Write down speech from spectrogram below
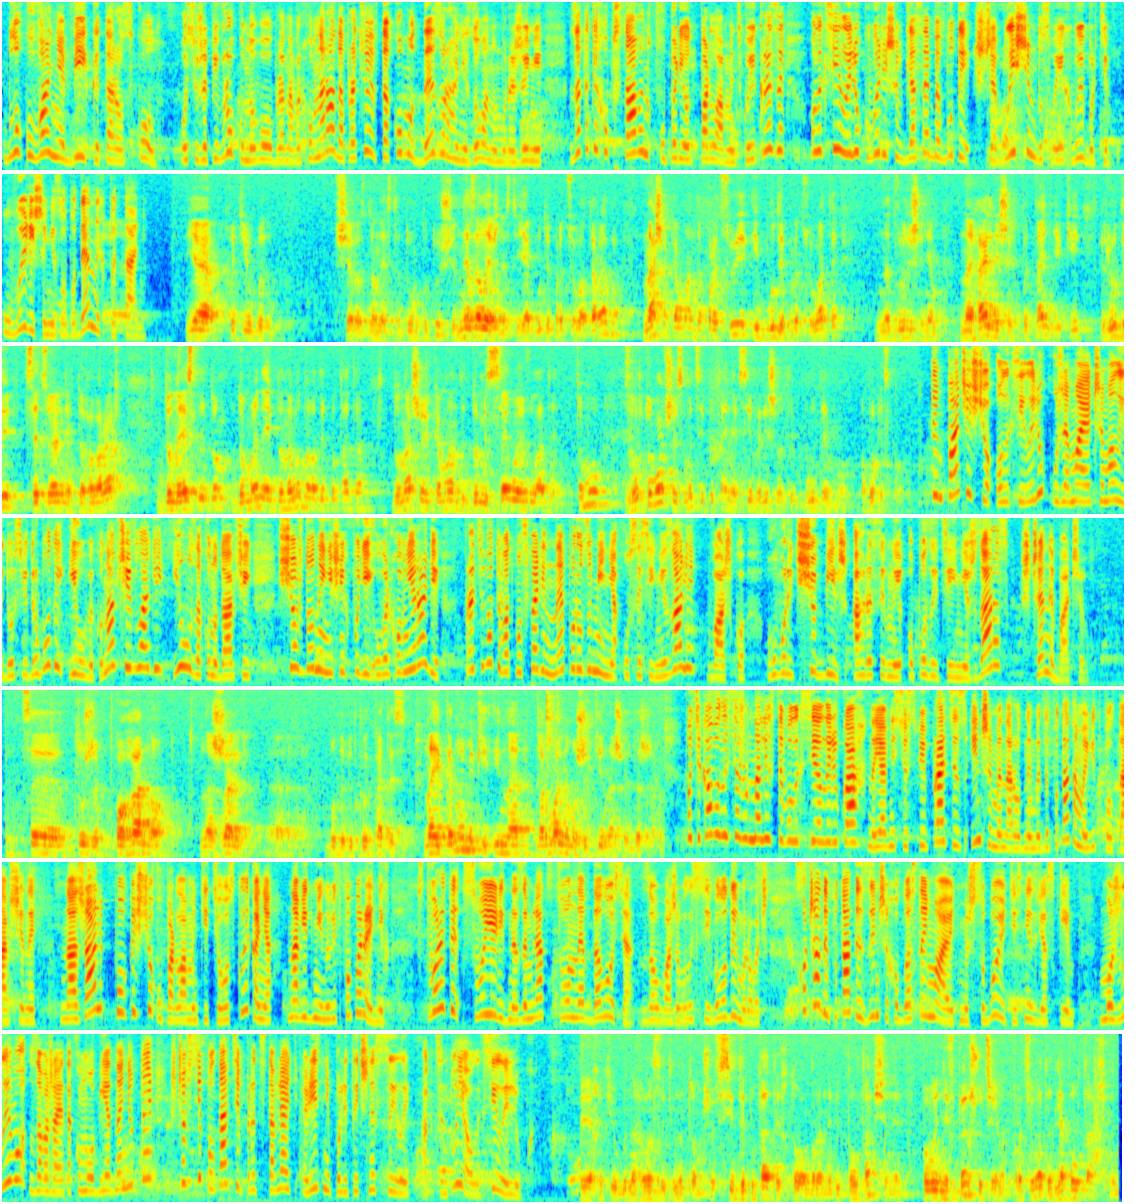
Блокування, бійки та розкол. Ось уже півроку новообрана Верховна Рада працює в такому дезорганізованому режимі. За таких обставин у період парламентської кризи Олексій Лелюк вирішив для себе бути ще ближчим до своїх виборців у вирішенні злободенних питань. Я хотів би ще раз донести думку ту, що незалежності, як буде працювати Рада, наша команда працює і буде працювати над вирішенням нагальніших питань, які люди в соціальних договорах донесли до, до мене як до народного депутата, до нашої команди, до місцевої влади. Тому, згуртувавшись, ми ці питання всі вирішувати будемо обов'язково. Тим паче, що Олексій Лелюк уже має чималий досвід роботи і у виконавчій владі, і у законодавчій. Що ж до нинішніх подій у Верховній Раді, працювати в атмосфері непорозуміння у сесійній залі важко. Говорить, що більш агресивної опозиції, ніж зараз, ще не бачив. Це дуже погано, на жаль, е, буде відкликатись на економіки і на нормальному житті нашої держави. Поцікавилися журналісти в Олексія Лелюка наявністю співпраці з іншими народними депутатами від Полтавщини. На жаль, поки що у парламенті цього скликання, на відміну від попередніх, створити своєрідне земляцтво не вдалося, зауважив Олексій Володимирович. Хоча депутати з інших областей мають між собою тісні зв'язки. Можливо, заважає такому об'єднанню те, що всі полтавці представляють різні політичні сили, акцентує Олексій Лелюк. Я хотів би наголосити на тому, що всі депутати, хто обраний від Полтавщини, повинні в першу чергу працювати для Полтавщини.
